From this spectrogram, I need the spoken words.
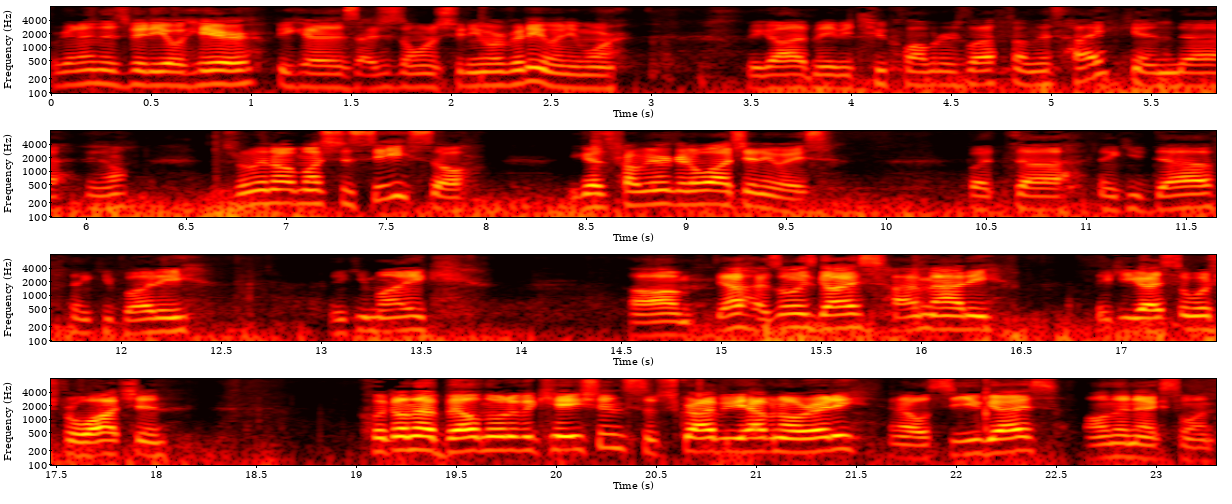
We're gonna end this video here because I just don't want to shoot any more video anymore. We got maybe two kilometers left on this hike and uh, you know, there's really not much to see, so you guys probably aren't gonna watch anyways. But uh, thank you, Dev. Thank you, buddy. Thank you, Mike. Um, yeah, as always, guys, I'm Matty. Thank you guys so much for watching. Click on that bell notification, subscribe if you haven't already, and I will see you guys on the next one.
